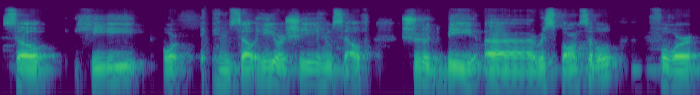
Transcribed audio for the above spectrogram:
So he or himself, he or she himself should be uh, responsible for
